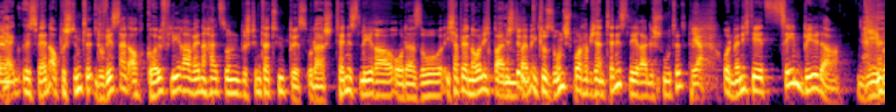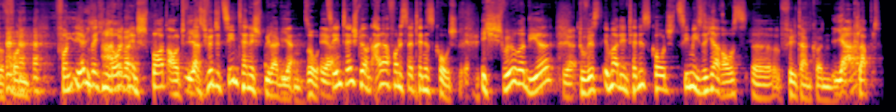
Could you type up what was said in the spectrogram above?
ähm, Ja, es werden auch bestimmte, du wirst halt auch Golflehrer, wenn du halt so ein bestimmter Typ bist oder Tennislehrer oder so. Ich habe ja neulich beim, Ja, beim Inklusionssport habe ich einen Tennislehrer geshootet. Ja. Und wenn ich dir jetzt zehn Bilder gebe von, von irgendwelchen ahne, Leuten in Sportoutfit, Ja. also ich würde zehn Tennisspieler geben. Ja. So, Ja. zehn Tennisspieler und einer davon ist der Tenniscoach. Ich schwöre dir, Ja. du wirst immer den Tenniscoach ziemlich sicher rausfiltern äh, können. Ja, Klappt.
